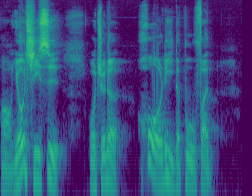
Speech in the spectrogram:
哦，尤其是我觉得获利的部分，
